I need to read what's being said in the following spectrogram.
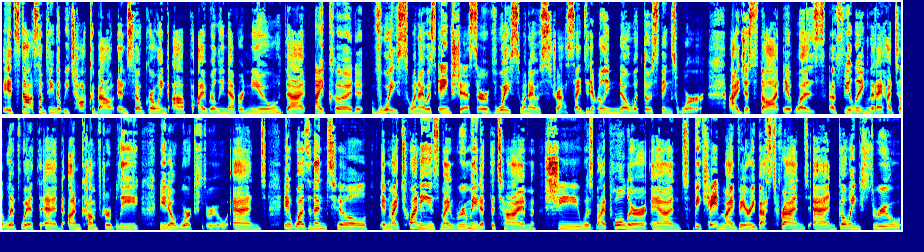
It's not something that we talk about. And so growing up, I really never knew that I could voice when I was anxious or voice when I was stressed. I didn't really know what those things were. I just thought it was a feeling that I had to live with and uncomfortably, you know, work through. And it wasn't until in my 20s, my roommate at the time, she was bipolar and became my very best friend. And going through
